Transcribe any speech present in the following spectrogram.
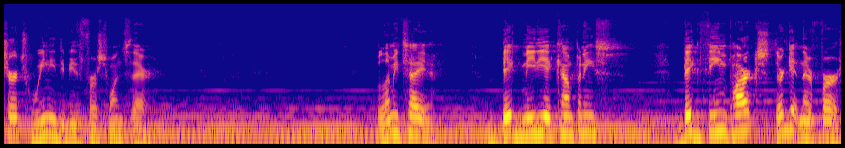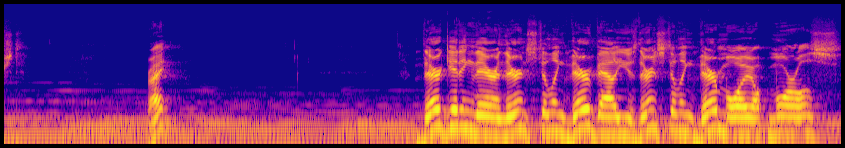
Church, we need to be the first ones there. But let me tell you, big media companies, big theme parks, they're getting there first. Right? They're getting there and they're instilling their values, they're instilling their morals,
